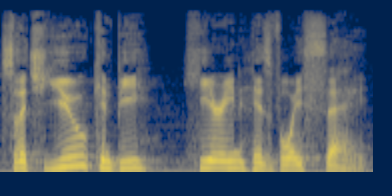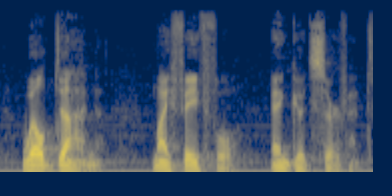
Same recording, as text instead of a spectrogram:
so that you can be hearing his voice say, Well done, my faithful and good servant.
